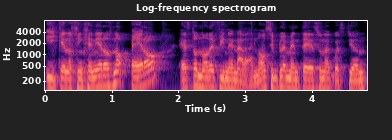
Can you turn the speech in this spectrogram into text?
Y que los ingenieros no, pero esto no define nada, ¿no? Simplemente es una cuestión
